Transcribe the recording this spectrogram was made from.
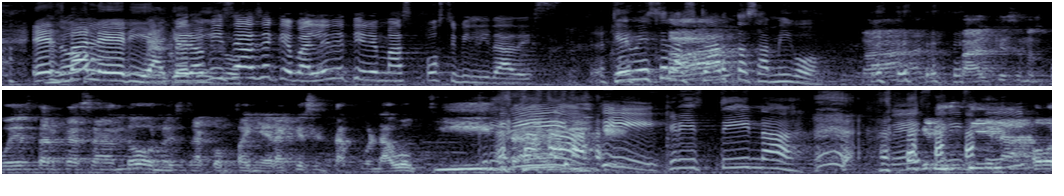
Es Valeria, yo Pero a mí digo. se hace que Valeria tiene más posibilidades. ¿Qué ves en las cartas, amigo? Val, Val, que se nos puede estar casando, o nuestra compañera que se tapó la boquita. Sí, Cristina. ¿ves? Cristina, o-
